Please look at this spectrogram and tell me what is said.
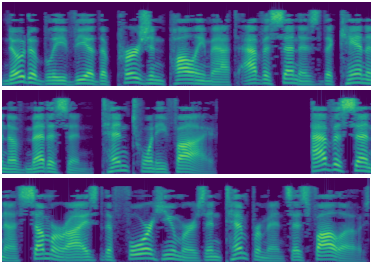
notably via the Persian polymath Avicenna's The Canon of Medicine 1025. Avicenna summarized the four humors and temperaments as follows.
